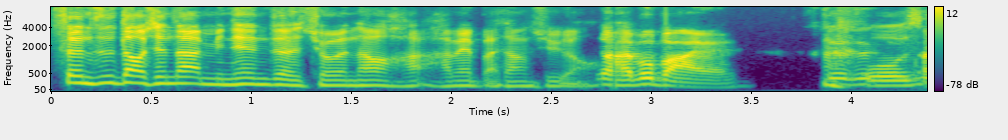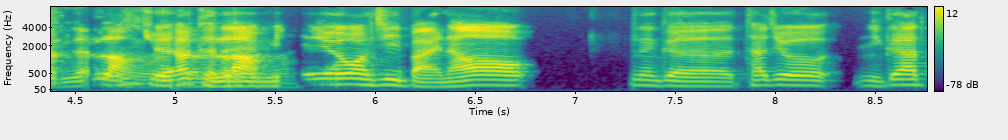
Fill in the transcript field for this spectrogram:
甚至到现在，明天的球员他还还没摆上去哦，那还不摆？我是觉得他可能明天又忘记摆，然后那个他就你跟他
